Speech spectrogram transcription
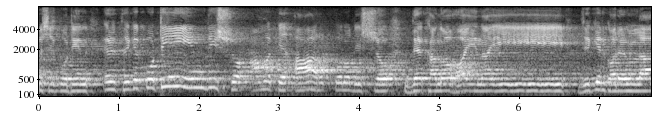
বেশি কঠিন। এর থেকে কঠিন দৃশ্য আমাকে আর কোনো দৃশ্য দেখানো হয় নাই। জিকির করেন, লা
